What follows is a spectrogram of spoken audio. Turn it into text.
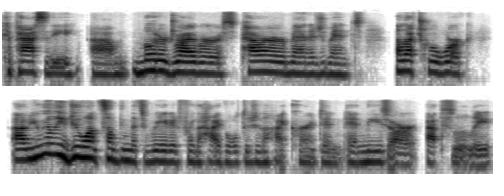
capacity um, motor drivers power management electrical work um, you really do want something that's rated for the high voltage and the high current and and these are absolutely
